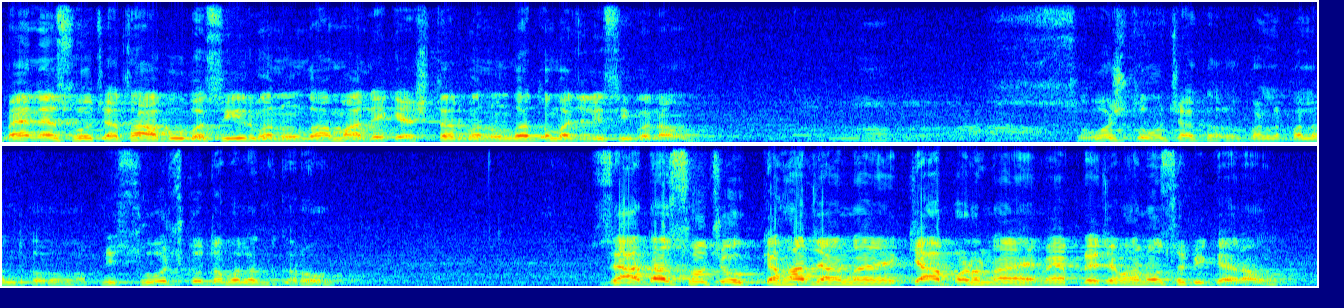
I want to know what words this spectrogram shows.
میں نے سوچا تھا، ابو بصیر بنوں گا، مالک اشتر بنوں گا، تو مجلسی بناؤں۔ سوچ تو اونچا کرو بلند کرو، اپنی سوچ کو تو بلند کرو۔ زیادہ سوچو، کہاں جانا ہے، کیا پڑھنا ہے، میں اپنے جوانوں سے بھی کہہ رہا ہوں۔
